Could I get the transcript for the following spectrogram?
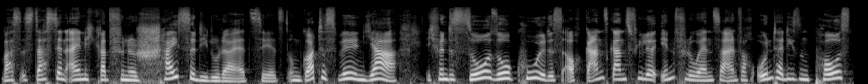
was ist das denn eigentlich gerade für eine Scheiße, die du da erzählst? Um Gottes Willen, ja. Ich finde es so, so cool, dass auch ganz, ganz viele Influencer einfach unter diesem Post,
